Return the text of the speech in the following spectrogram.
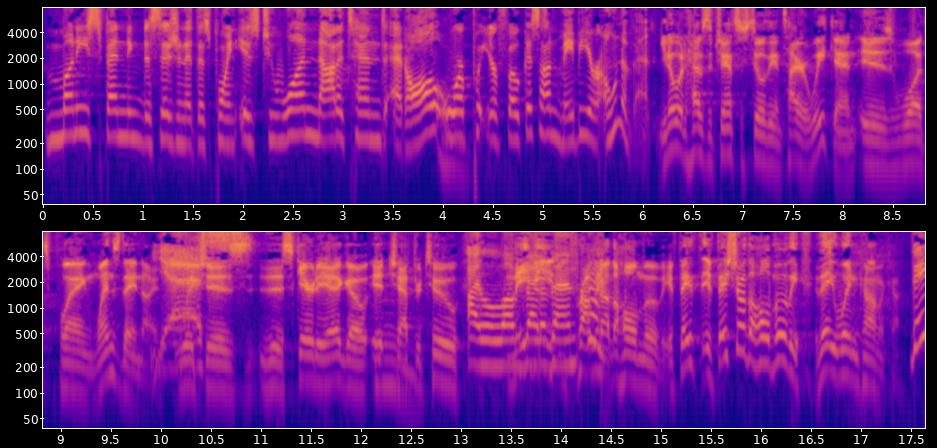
money spending decision at this point is to one, not attend at all or mm. put your focus on maybe your own event. You know what has the chance to steal the entire weekend is what's playing Wednesday Wednesday night, yes. which is the Scare Diego It mm. Chapter Two. I love Maybe, that event. Probably not the whole movie. If they if they show the whole movie, they win Comic Con. They,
